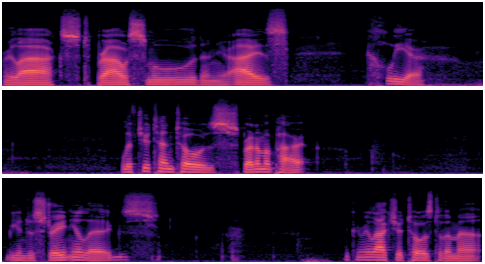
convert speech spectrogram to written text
relaxed, brow smooth, and your eyes clear. Lift your 10 toes, spread them apart. Begin to straighten your legs. You can relax your toes to the mat.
